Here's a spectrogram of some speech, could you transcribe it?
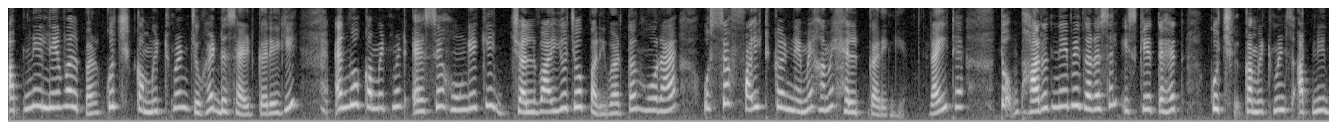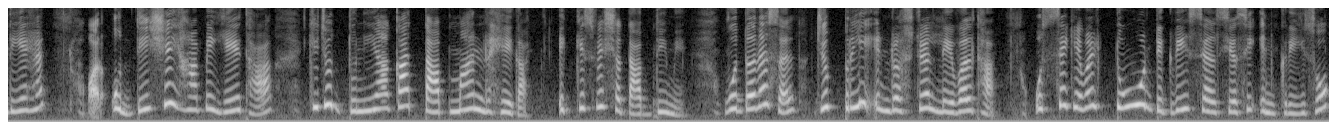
अपने लेवल पर कुछ कमिटमेंट जो है डिसाइड करेगी। एंड वो कमिटमेंट ऐसे होंगे कि जलवायु जो परिवर्तन हो रहा है, उससे फाइट करने में हमें हेल्प करेंगे। राइट है? तो भारत ने भी दरअसल इसके तहत कुछ कमिटमेंट्स अपने दिए हैं और उद्देश्य यहाँ पे ये था कि जो दुनिया का तापमान रहेगा 21वीं शताब्दी में, वो दरअसल जो प्री इंडस्ट्रियल लेवल था, उससे केवल टू डिग्री सेल्सियस ही इंक्रीज हो,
